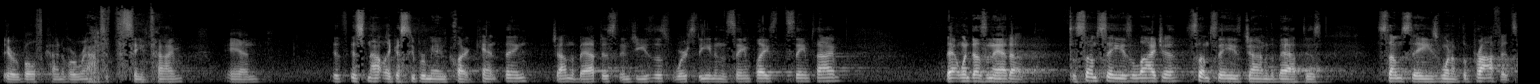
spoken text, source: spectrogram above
they were both kind of around at the same time. And it's not like a Superman Clark Kent thing. John the Baptist and Jesus were seen in the same place at the same time. That one doesn't add up. So some say he's Elijah, some say he's John the Baptist, some say he's one of the prophets.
